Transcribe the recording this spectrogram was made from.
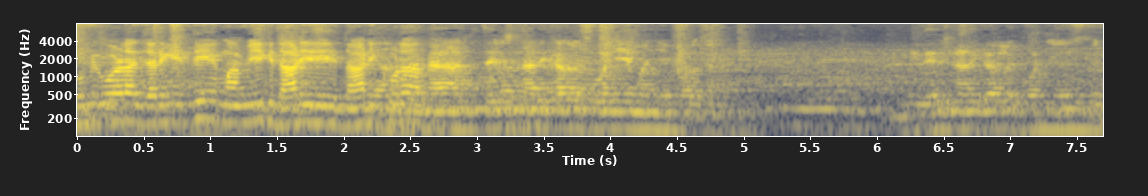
గుమిగూడడం జరిగింది. మా మీకి దాడి దాడికి కూడా తెలిసిన అధికారులకు ఫోన్ చేయమని చెప్పాలి తెలిసిన అధికారులకు ఫోన్ చేసి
